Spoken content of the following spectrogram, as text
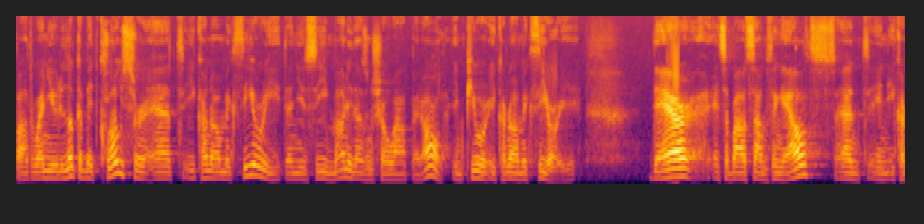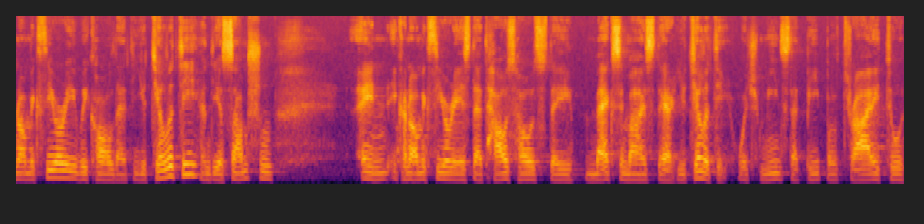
But when you look a bit closer at economic theory, then you see money doesn't show up at all in pure economic theory. There, it's about something else, and in economic theory, we call that utility, and the assumption in economic theory is that households, they maximize their utility, which means that people try to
